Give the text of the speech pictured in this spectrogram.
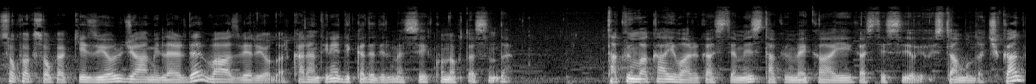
sokak sokak geziyor, camilerde vaaz veriyorlar. Karantinaya dikkat edilmesi noktasında. Takvim Vakayı var gazetemiz. Takvim Vakayı gazetesi İstanbul'da çıkan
